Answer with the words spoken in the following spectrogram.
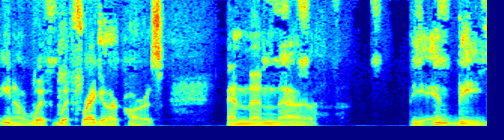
you know, with with regular cars, and then uh, the in, the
